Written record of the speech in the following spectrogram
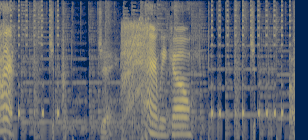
Over there. J. There we go. Up.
